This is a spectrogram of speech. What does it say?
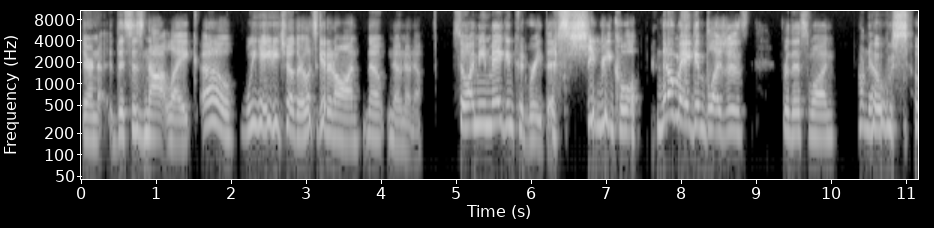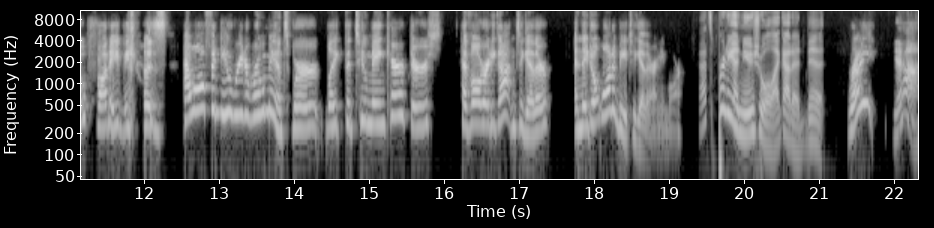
they're n this is not like, oh, we hate each other, let's get it on. No, no, no, no. So I mean, Megan could read this. She'd be cool. No Megan blushes for this one. I don't know. It was so funny because how often do you read a romance where like the two main characters have already gotten together and they don't want to be together anymore? That's pretty unusual, I got to admit. Right. Yeah.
